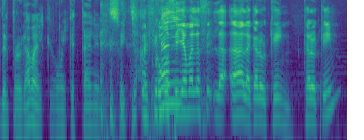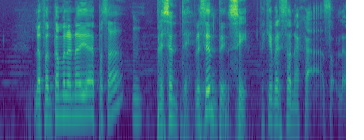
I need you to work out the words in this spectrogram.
del programa, el, que- como el que está en el Switch. Al ¿Cómo final, se llama la, la- ah, la Carol Kane? ¿Carol Kane? La fantasma de la Navidad pasada. Presente. Presente. Sí. Es que personajazo. la-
